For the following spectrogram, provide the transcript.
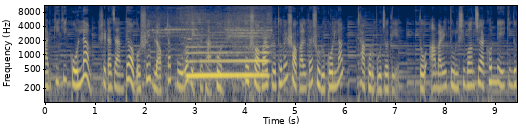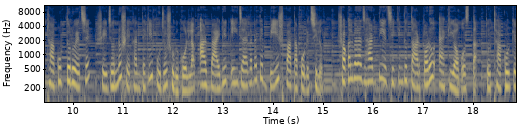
আর কি কি করলাম সেটা জানতে অবশ্যই ব্লগটা পুরো দেখতে থাকুন। তো সবার প্রথমে সকালটা শুরু করলাম ঠাকুর পুজো দিয়ে। তো আমার এই তুলসী মঞ্চ এখন নেই, কিন্তু ঠাকুর তো রয়েছে, সেই জন্য সেখান থেকেই পুজো শুরু করলাম। আর বাইরের এই জায়গাটাতে বেশ পাতা পড়েছিল। সকালবেলা ঝাড় দিয়েছি, কিন্তু তারপরেও একই অবস্থা। তো ঠাকুরকে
